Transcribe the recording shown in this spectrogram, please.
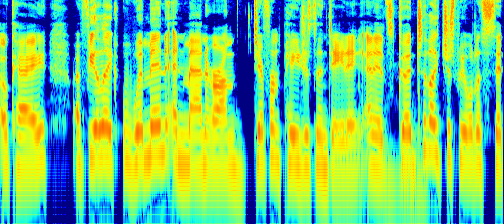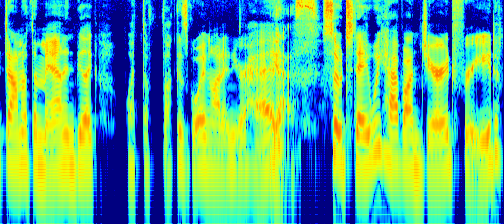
okay? I feel like women and men are on different pages in dating and it's good to Mm-hmm. like just be able to sit down with a man and be like, "What the fuck is going on in your head?" yes. So today we have on Jared Freid,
